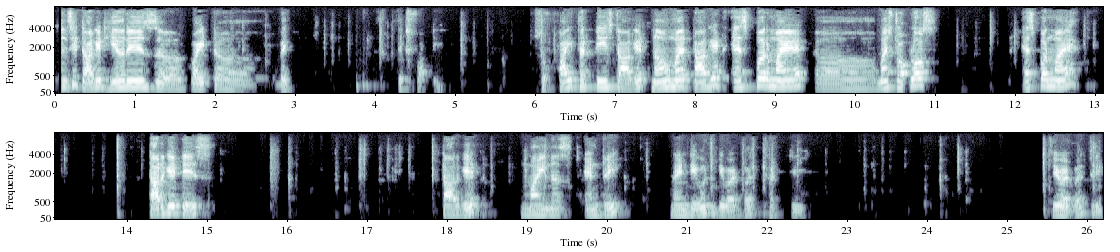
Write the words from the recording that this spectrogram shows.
you can see target here is uh, quite uh, big 640 so 530 is target. Now my target as per my uh, my stop loss as per my target is target minus entry 91 divided by 30 divided by 3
